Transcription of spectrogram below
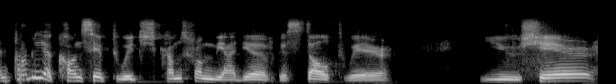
and probably a concept which comes from the idea of Gestalt, where you share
